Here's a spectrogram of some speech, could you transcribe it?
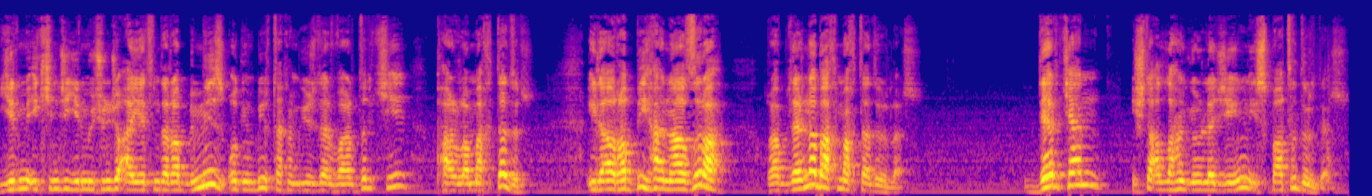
22. 23. ayetinde Rabbimiz o gün bir takım yüzler vardır ki parlamaktadır. İla rabbiha nazıra Rablerine bakmaktadırlar. Derken işte Allah'ın görüleceğinin ispatıdır der.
